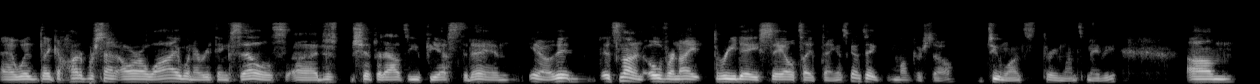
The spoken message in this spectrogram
And with like 100% ROI when everything sells, uh, just shipped it out to UPS today. And, you know, it, it's not an overnight three day sale type thing. It's going to take a month or so, two months, three months maybe. Um,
